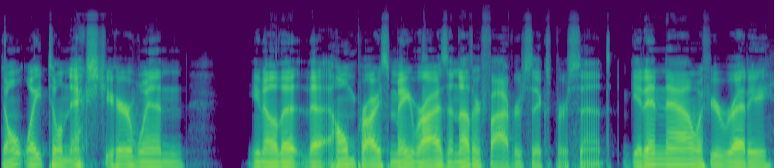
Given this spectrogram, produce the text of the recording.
Don't wait till next year when you know that that home price may rise another five or six percent. Get in now if you're ready,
